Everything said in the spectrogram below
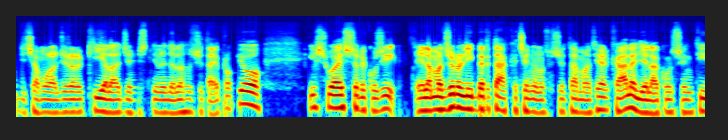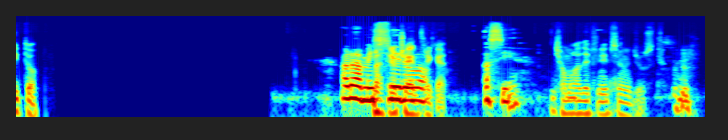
diciamo la gerarchia, la gestione della società, è proprio il suo essere così e la maggiore libertà che c'è in una società matriarcale gliel'ha consentito. Allora mi siedo... Ah sì. diciamo la definizione giusta.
